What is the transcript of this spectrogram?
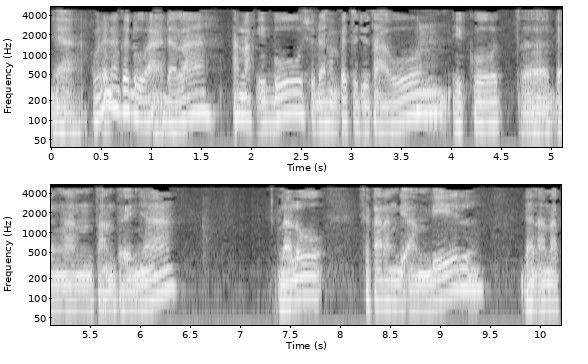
Ya, kemudian yang kedua adalah anak ibu sudah hampir tujuh tahun ikut uh, dengan tantenya Lalu sekarang diambil dan anak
